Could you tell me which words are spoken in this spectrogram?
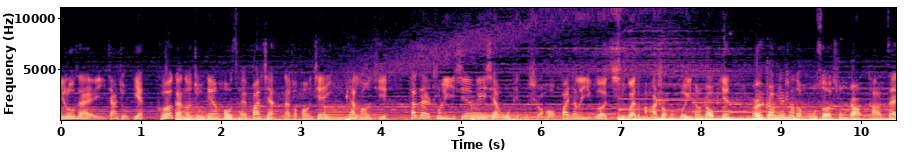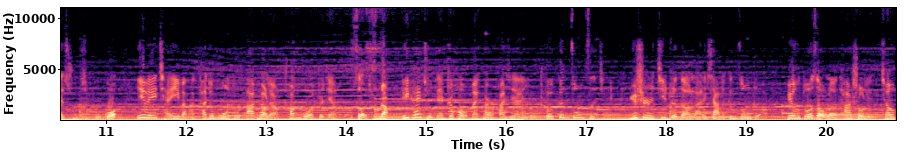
遗漏在一家酒店，可赶到酒店后才发现那个房间一片狼藉。他在处理一些危险物品的时候，发现了一个奇怪的把手和一张照片，而照片上的红色胸罩他再熟悉不过，因为前一晚他就目睹大漂亮穿过这件红色胸罩离开酒店之后，迈克尔发现有车跟踪自己，于是机智地拦下了跟踪者。并夺走了他手里的枪。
